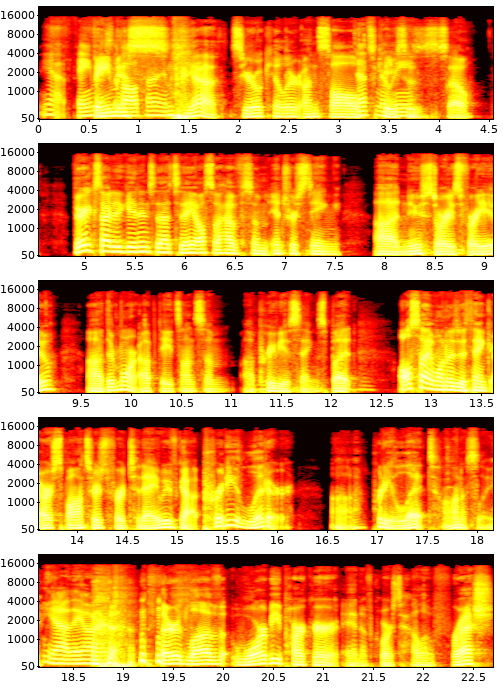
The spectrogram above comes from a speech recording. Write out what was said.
yeah, famous, famous, of all time. yeah, serial killer unsolved Definitely. cases. So very excited to get into that today. Also have some interesting uh, news stories for you. Uh, there are more updates on some uh, Mm-hmm. previous things, but also I wanted to thank our sponsors for today. We've got Pretty Litter, uh, pretty lit, honestly. Yeah, they are. Third Love, Warby Parker, and of course Hello Fresh.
